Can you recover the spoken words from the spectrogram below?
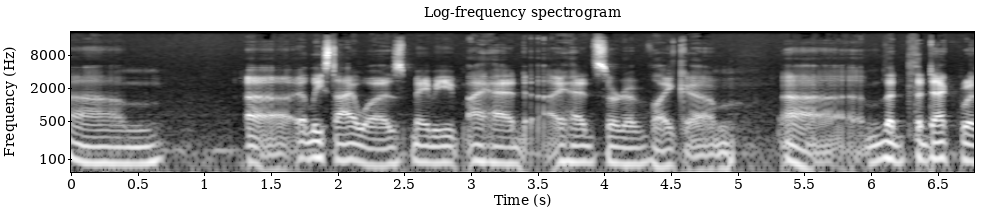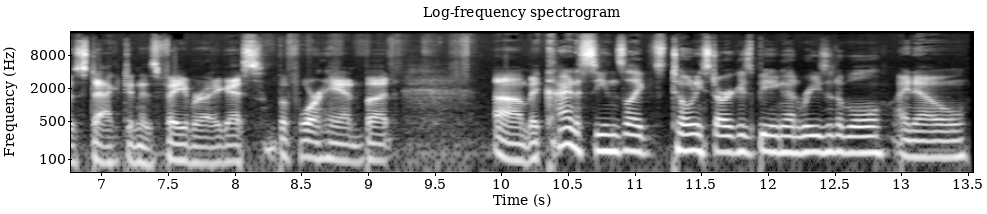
Um, uh, at least I was. Maybe I had I had sort of like um, uh, the the deck was stacked in his favor, I guess, beforehand. But um, it kind of seems like Tony Stark is being unreasonable. I know,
